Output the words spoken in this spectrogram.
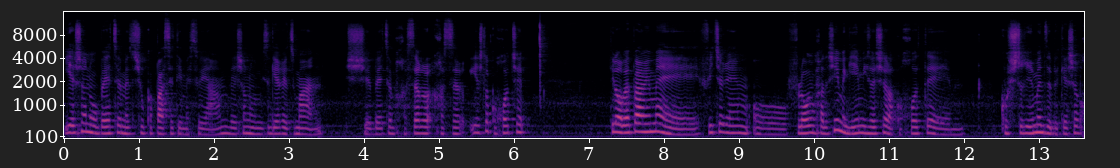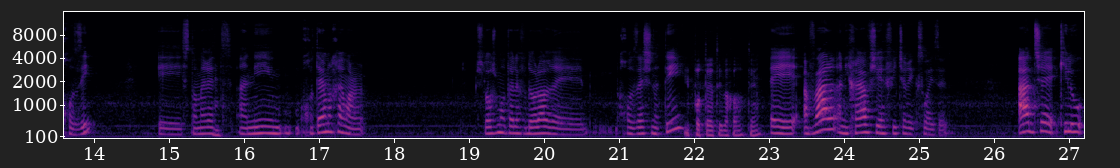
יש לנו בעצם איזשהו capacity מסוים, ויש לנו מסגרת זמן שבעצם חסר, חסר, יש לקוחות ש... כאילו הרבה פעמים אה, פיצ'רים או פלואים חדשים מגיעים מזה שלקוחות אה, קושרים את זה בקשר חוזי. אה, זאת אומרת, אני חותם לכם על 300 אלף דולר אה, חוזה שנתי, היפותטי לחלוטין. אה, אבל אני חייב שיהיה פיצ'ר XYZ. עד ש... כאילו,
